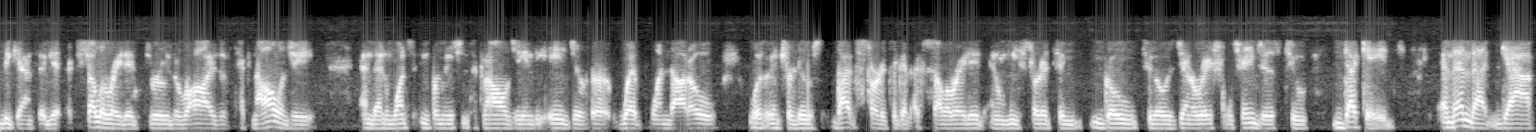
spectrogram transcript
began to get accelerated through the rise of technology. And then once information technology in the age of the Web 1.0 was introduced, that started to get accelerated and we started to go to those generational changes to decades. And then that gap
